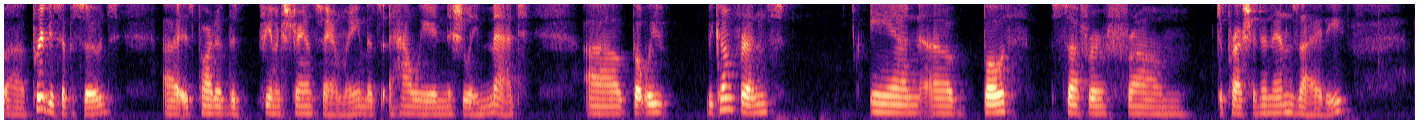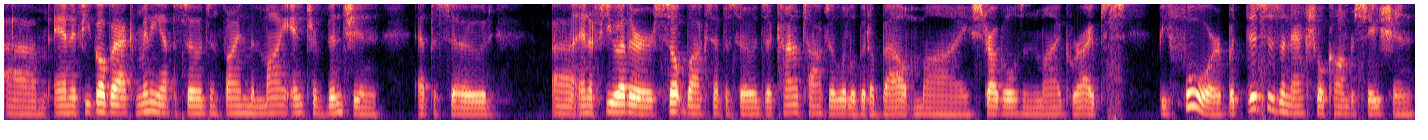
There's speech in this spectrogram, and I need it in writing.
uh, previous episodes, uh, is part of the Phoenix Trans family. That's how we initially met. Uh, but we've become friends, and both suffer from depression and anxiety. Um, and if you go back many episodes and find the My Intervention episode uh, and a few other soapbox episodes, I kind of talked a little bit about my struggles and my gripes before, but this is an actual conversation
